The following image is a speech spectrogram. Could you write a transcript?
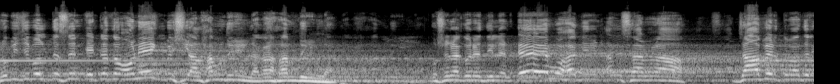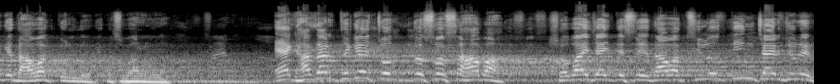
নবীজি বলতেছেন, এটা তো অনেক বেশি, আলহামদুলিল্লাহ। আলহামদুলিল্লাহ। ঘোষণা করে দিলেন, এ মহাজির আনসাররা, জাবের তোমাদেরকে দাওয়াত করল। এক হাজার থেকে চোদ্দশো সাহাবা সবাই যাইতেছে, দাওয়াত ছিল তিন চার জনের।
